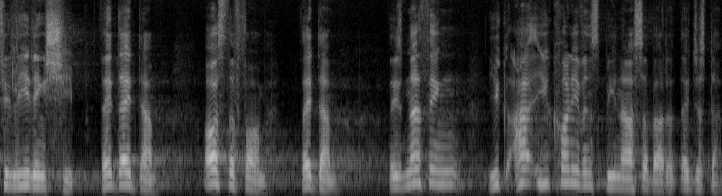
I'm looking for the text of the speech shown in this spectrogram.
to leading sheep. They, they're dumb. Ask the farmer. They're dumb. There's nothing, you, you can't even be nice about it. They're just dumb.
